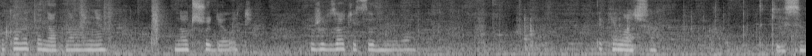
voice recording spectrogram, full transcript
пока непонятно мне. Ну вот что делать? Уже взять эти два. Так иначе. Такие себе.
